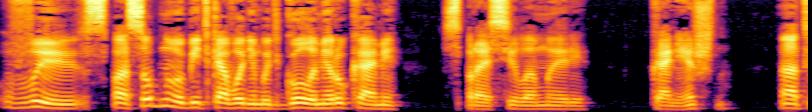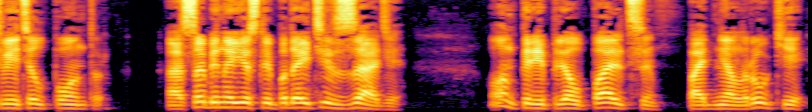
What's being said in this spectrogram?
вы способны убить кого-нибудь голыми руками?» — спросила Мэри. «Конечно», — ответил Понтур. «Особенно если подойти сзади». Он переплел пальцы, поднял руки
